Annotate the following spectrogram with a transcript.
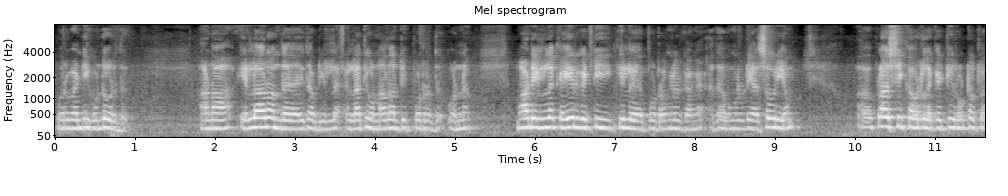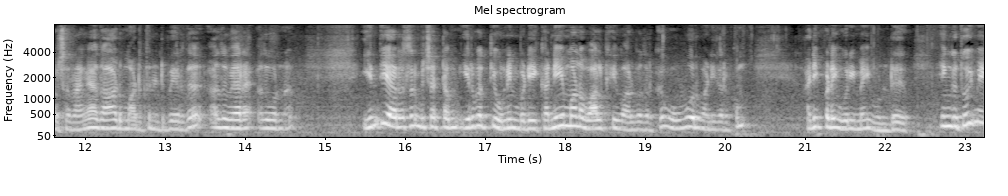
ஒரு வண்டி கொண்டு வருது. ஆனால் எல்லாரும் அந்த இது அப்படி இல்லை. எல்லாத்தையும் ஒன்றா தான் தூக்கி போடுறது. ஒன்று மாடியிலாம் கயிறு கட்டி கீழே போடுறவங்களும் இருக்காங்க. அது அவங்களுடைய அசௌரியம். பிளாஸ்டிக் கவரில் கட்டி ரோட்டோக்கில் வச்சிடுறாங்க. அது ஆடு மாடு தின்னுட்டு போயிடுது. அது வேறு அது ஒன்று இந்திய அரசியலமைப்பு சட்டம் இருபத்தி ஒன்றின்படி கண்ணியமான வாழ்க்கை வாழ்வதற்கு ஒவ்வொரு மனிதருக்கும் அடிப்படை உரிமை உண்டு. இங்கு தூய்மை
